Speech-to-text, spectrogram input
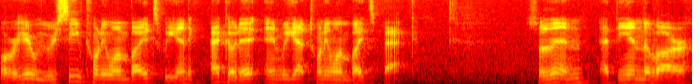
Over here we received 21 bytes we echoed it and we got 21 bytes back. So then at the end of our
